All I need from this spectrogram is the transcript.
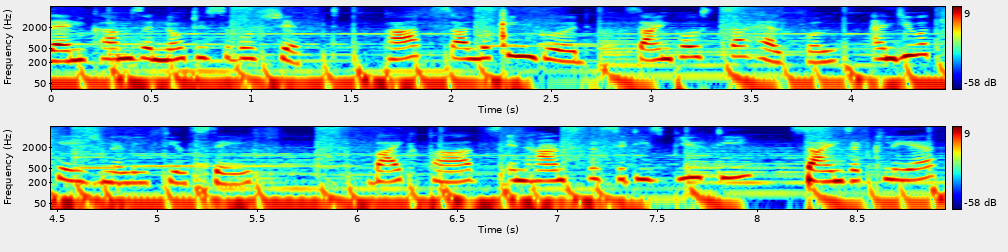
Then comes a noticeable shift. Paths are looking good, signposts are helpful, and you occasionally feel safe. Bike paths enhance the city's beauty, signs are clear,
